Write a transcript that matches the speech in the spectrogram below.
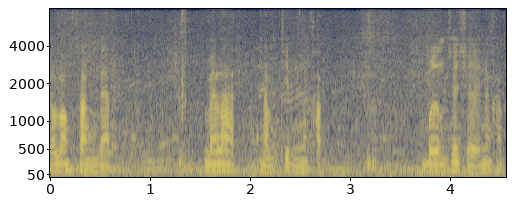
ดี๋ยวลองสั่งแบบแม่ลาดน้ำจิ้มนะครับ เบิร์มเฉยๆนะครับ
